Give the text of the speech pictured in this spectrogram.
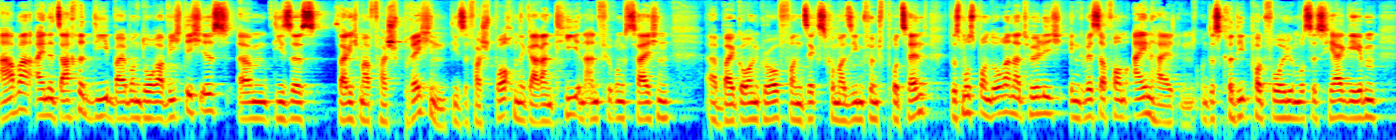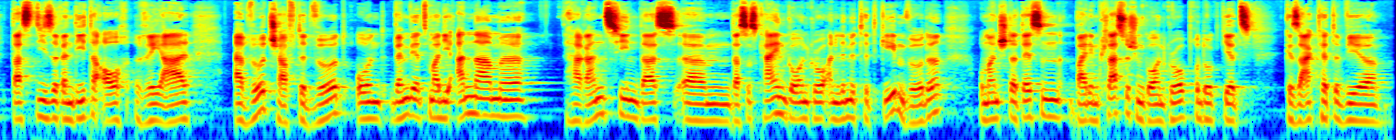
aber eine Sache, die bei Bondora wichtig ist, ähm, dieses, sage ich mal, Versprechen, diese versprochene Garantie in Anführungszeichen äh, bei Go and Grow von 6,75 Prozent, das muss Bondora natürlich in gewisser Form einhalten. Und das Kreditportfolio muss es hergeben, dass diese Rendite auch real erwirtschaftet wird. Und wenn wir jetzt mal die Annahme heranziehen, dass, ähm, dass es kein Go and Grow Unlimited geben würde und man stattdessen bei dem klassischen Go and Grow Produkt jetzt gesagt hätte, wir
